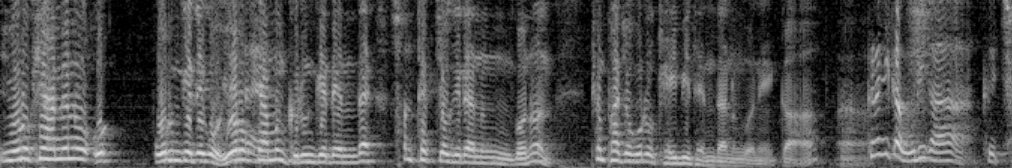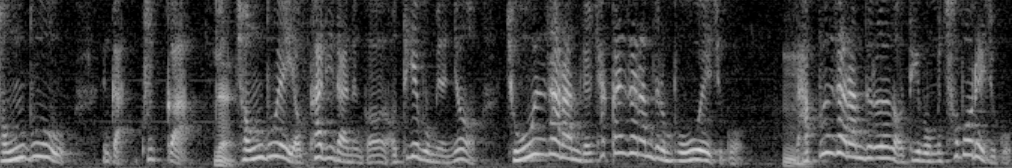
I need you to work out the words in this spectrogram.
요렇게 하면은 오- 옳은 게 되고 요렇게 네. 하면 그런 게 되는데 선택적이라는 거는 편파적으로 개입이 된다는 거니까. 아. 그러니까 우리가 그 정부 그러니까 국가 네. 정부의 역할이라는 건 어떻게 보면요. 좋은 사람들, 착한 사람들은 보호해주고, 음. 나쁜 사람들은 어떻게 보면 처벌해주고,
